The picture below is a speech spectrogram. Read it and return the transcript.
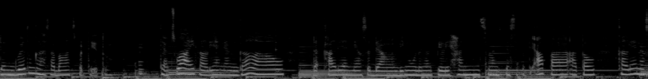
dan gue tuh ngerasa banget seperti itu. That's why kalian yang galau, kalian yang sedang bingung dengan pilihan selanjutnya seperti apa, atau kalian yang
